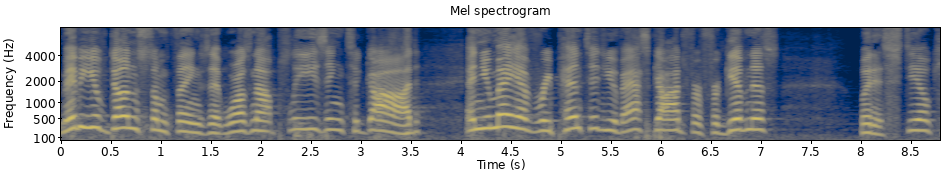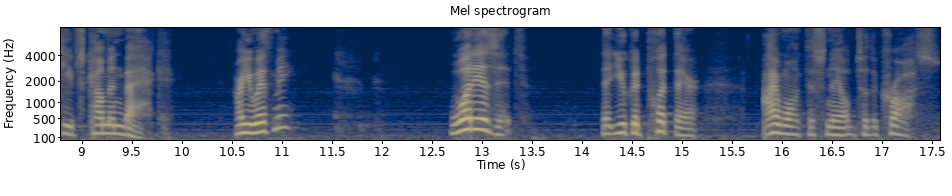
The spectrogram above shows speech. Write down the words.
Maybe you've done some things that was not pleasing to God, and you may have repented, you've asked God for forgiveness, but it still keeps coming back. Are you with me? What is it that you could put there? I want this nailed to the cross.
